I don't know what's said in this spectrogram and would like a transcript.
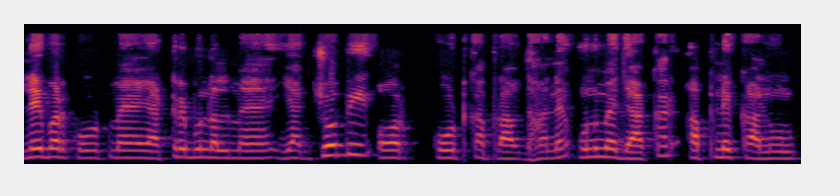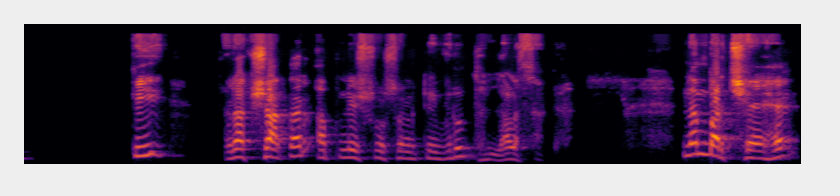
लेबर कोर्ट में या ट्रिब्यूनल में या जो भी और कोर्ट का प्रावधान है, उनमें जाकर अपने कानून की रक्षा कर अपने शोषण के विरुद्ध लड़ सके। नंबर छह है,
